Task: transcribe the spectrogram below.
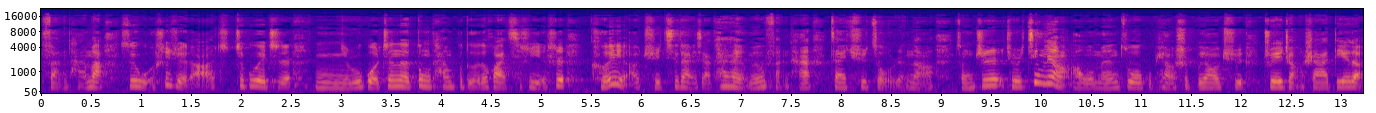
反弹吧。所以我是觉得啊，这个位置，你如果真的动弹不得的话，其实。也是可以啊，去期待一下，看看有没有反弹，再去走人的啊。总之就是尽量啊，我们做股票是不要去追涨杀跌的。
